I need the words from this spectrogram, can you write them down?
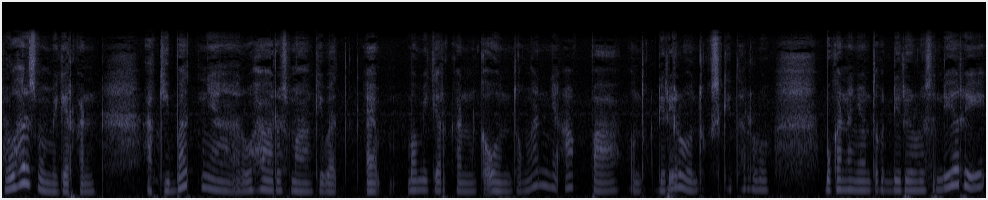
lu harus memikirkan akibatnya lu harus mengakibat eh, memikirkan keuntungannya apa untuk diri lu untuk sekitar lu. Bukan hanya untuk diri lu sendiri.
